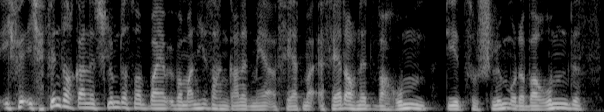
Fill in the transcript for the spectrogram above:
Ich, ich finde es auch gar nicht schlimm, dass man bei, über manche Sachen gar nicht mehr erfährt. Man erfährt auch nicht, warum die jetzt so schlimm oder warum, das,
